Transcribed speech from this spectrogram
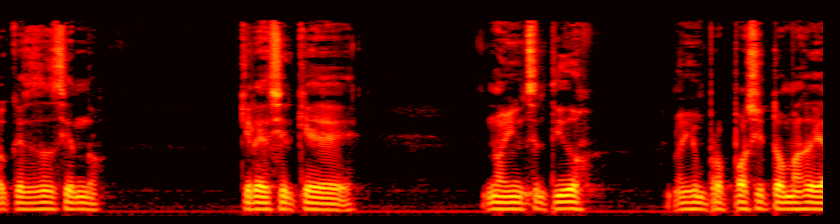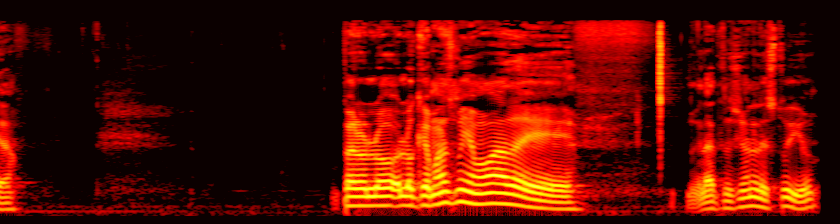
lo que estás haciendo. Quiere decir que no hay un sentido, no hay un propósito más allá. Pero lo, lo que más me llamaba de, la atención en el estudio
